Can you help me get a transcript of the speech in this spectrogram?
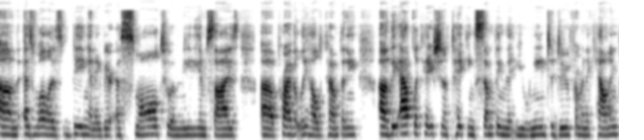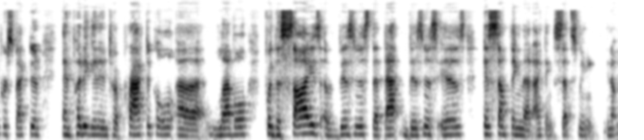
um, as well as being in a very a small to a medium sized uh, privately held company, uh, the application of taking something that you need to do from an accounting perspective and putting it into a practical uh, level for the size of business that that business is is something that I think sets me, you know,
